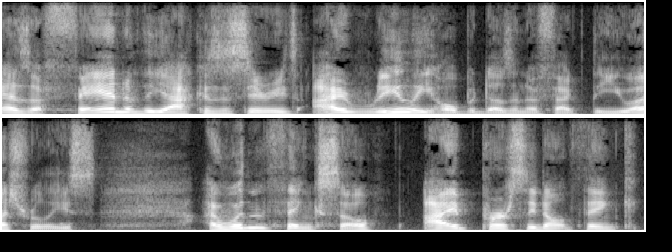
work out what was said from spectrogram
as a fan of the Yakuza series, I really hope it doesn't affect the U.S. release. I wouldn't think so. I personally don't think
